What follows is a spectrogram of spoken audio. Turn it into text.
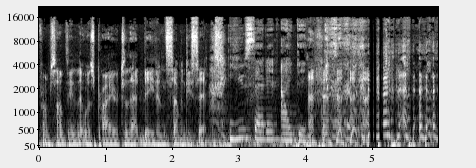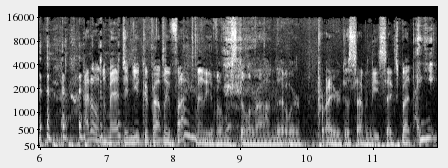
from something that was prior to that date in 76. You said it, I didn't. I don't imagine you could probably find many of them still around that were prior to 76. But you,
